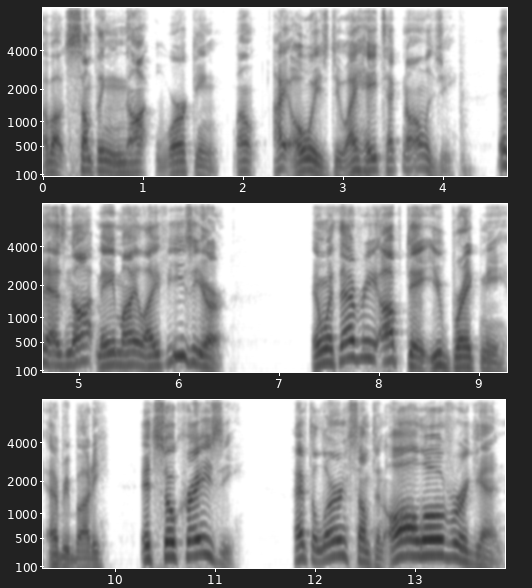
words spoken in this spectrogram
about something not working? Well, I always do. I hate technology. It has not made my life easier. And with every update, you break me, everybody. It's so crazy. I have to learn something all over again.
